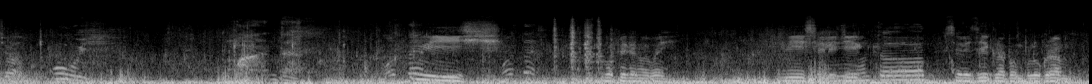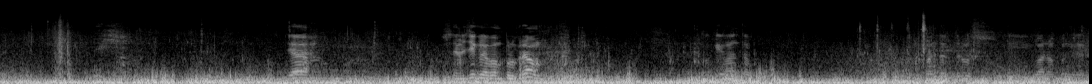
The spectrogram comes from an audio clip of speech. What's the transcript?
Coba. Wih. Mantap. Monster. Wih. Monster. Coba pegang baik Ini selijik. Mantap. Selijik 80 gram. Ya. Seljik 80 gram. Oke, mantap. Mantap terus di mana pun Gar.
